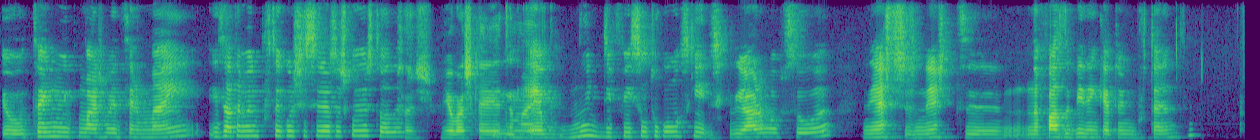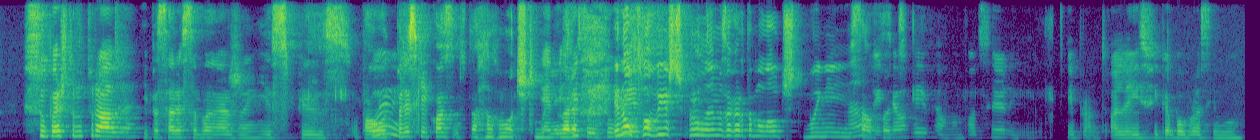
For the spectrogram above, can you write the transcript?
eu tenho muito mais medo de ser mãe exatamente por ter consciência destas coisas todas. Pois, eu acho que é também. é muito difícil tu conseguires criar uma pessoa nestes, neste, na fase da vida em que é tão importante, super estruturada. E passar essa bagagem e esse peso para outro. Parece que é quase. Está um testemunho. É agora, difícil, tu eu não resolvi estes problemas, agora está-me lá o testemunho e Não, está isso é horrível, não pode ser. E, pronto, olha, isso fica para o próximo,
